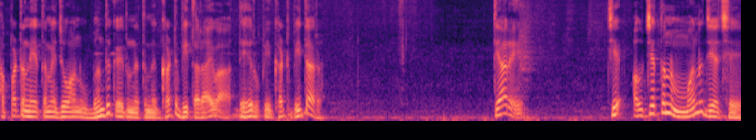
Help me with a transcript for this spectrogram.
આ પટને તમે જોવાનું બંધ કર્યું ને તમે ઘટ ભીતર આવ્યા, દેહરૂપી ઘટ ભીતર. ત્યારે જે અવચેતન મન જે છે,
